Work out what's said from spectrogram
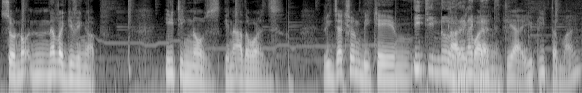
So, no, never giving up. Eating no's, in other words. Rejection became Eating no, a I like that. requirement. yeah, you eat them, man.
